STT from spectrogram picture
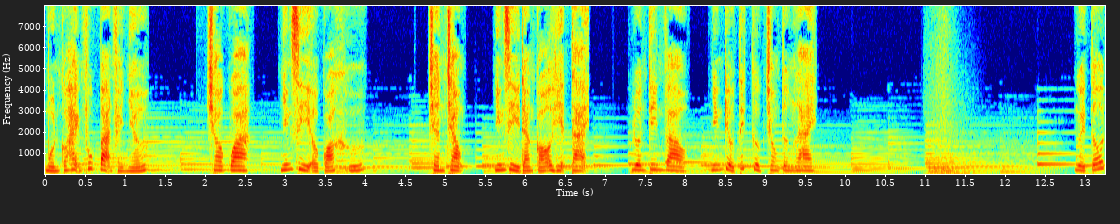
Muốn có hạnh phúc bạn phải nhớ, cho qua những gì ở quá khứ. Trân trọng những gì đang có ở hiện tại, luôn tin vào những điều tích cực trong tương lai. Người tốt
